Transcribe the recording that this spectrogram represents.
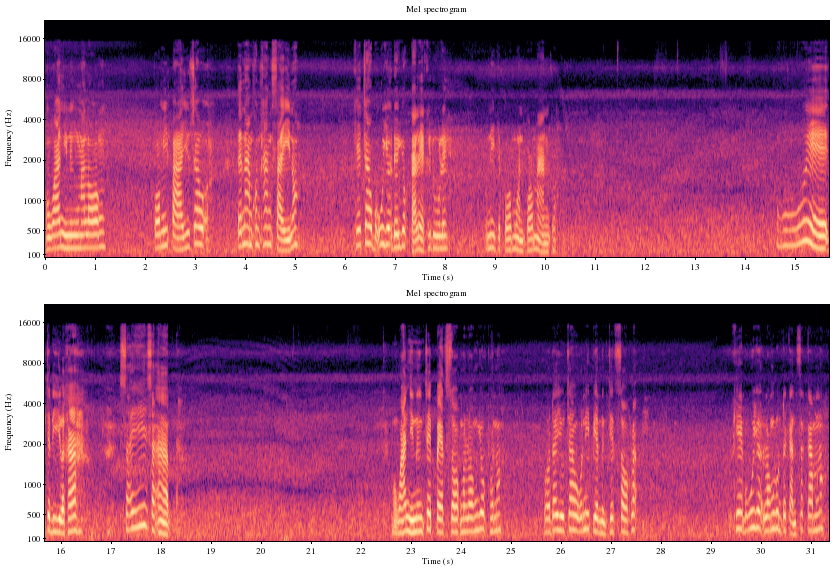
เมื่อวานอย่หนึ่งมาลอง พอมีป่าอยู่เจ้า แต่น้ำค่อนข้างใสเนาะแค่เจ้าบอกอู้เยอะเดี๋ยวยกตาแหลกให้ดูเลยวันนี้จะป้อมวนป้อหมานก็โอ้ยจะดีเหรอคะใสสะอาด เมื่อวานอย่างหนึ่งใจแปดศอกมาลองยกพอเนาะพอได้อยู่เจ้าวันนี้เปลี่ยนหนึ่งเจ็ดศอกละโอเคบอู้เยอะลองรุ่นตะกันสักกรรมเนาะ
